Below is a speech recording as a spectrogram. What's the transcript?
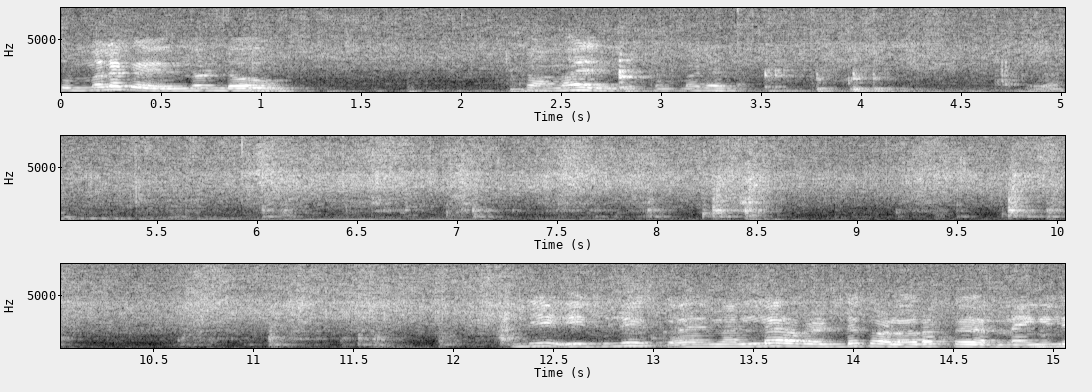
തുമ്മലൊക്കെ എന്നുണ്ടോ ചുമ തുമ്മല ഇതിൽ നല്ല റെഡ് കളറൊക്കെ വരണമെങ്കിൽ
